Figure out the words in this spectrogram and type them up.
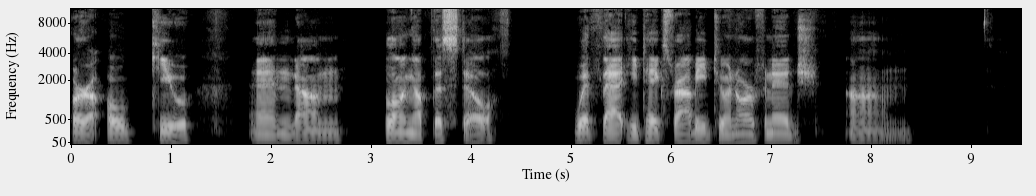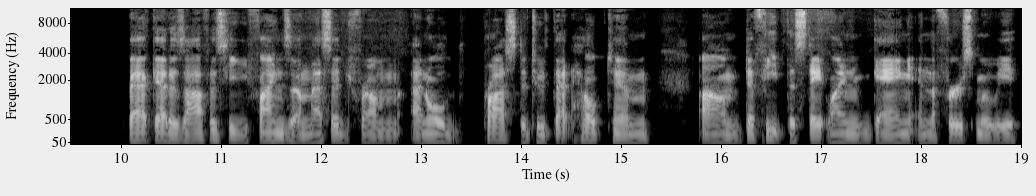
or OQ and um, blowing up the still. With that, he takes Robbie to an orphanage. Um, back at his office, he finds a message from an old prostitute that helped him um, defeat the State Line gang in the first movie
